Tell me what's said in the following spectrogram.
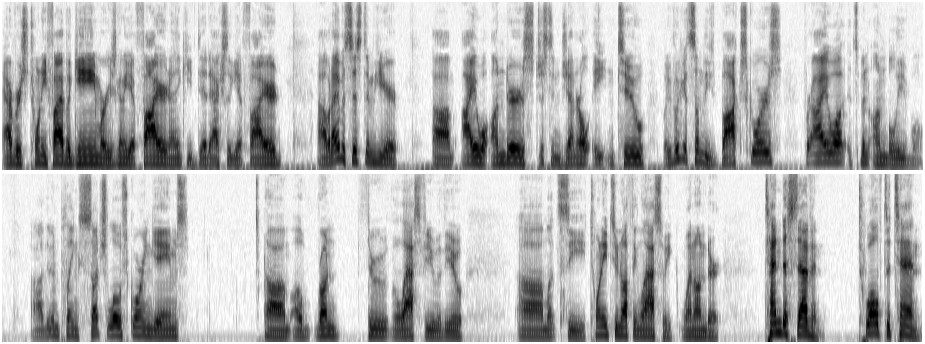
average 25 a game, or he's going to get fired. And I think he did actually get fired. Uh, but I have a system here. Um, Iowa unders, just in general, eight and two. But if you look at some of these box scores for Iowa, it's been unbelievable. Uh, they've been playing such low scoring games. Um, I'll run through the last few with you. Um, let's see, 22 nothing last week went under. 10 to 7, 12 to 10,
